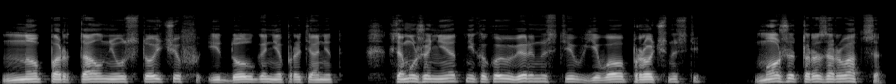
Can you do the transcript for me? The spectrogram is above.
Но портал неустойчив и долго не протянет. К тому же нет никакой уверенности в его прочности. Может разорваться.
